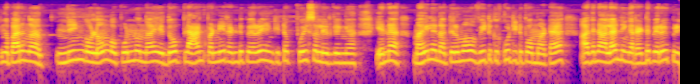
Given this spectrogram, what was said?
இங்கே பாருங்க நீங்களும் உங்கள் பொண்ணும் தான் ஏதோ பிளான் பண்ணி ரெண்டு பேரும் என்கிட்ட போய் சொல்லியிருக்கீங்க. என்ன மயிலை நான் திரும்பவும் வீட்டுக்கு கூட்டிகிட்டு போக மாட்டேன். அதனால் நீங்கள் ரெண்டு பேரும் இப்படி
